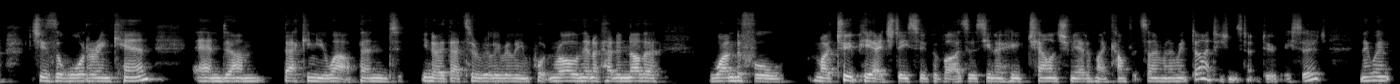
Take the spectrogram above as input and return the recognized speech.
she's the watering can and um, backing you up. And, you know, that's a really, really important role. And then I've had another wonderful, my two PhD supervisors, you know, who challenged me out of my comfort zone when I went, dietitians don't do research. They went,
